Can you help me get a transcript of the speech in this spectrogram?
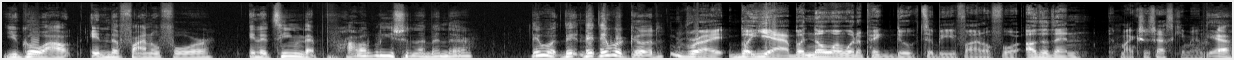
you go out in the final four in a team that probably shouldn't have been there. They were they, they, they were good. Right. But yeah, but no one would have picked Duke to be Final Four other than Mike Krzyzewski, man. Yeah.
